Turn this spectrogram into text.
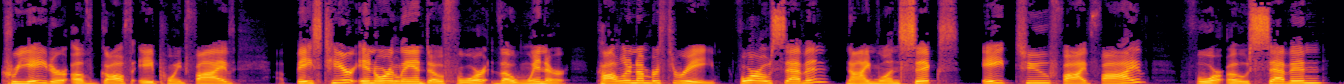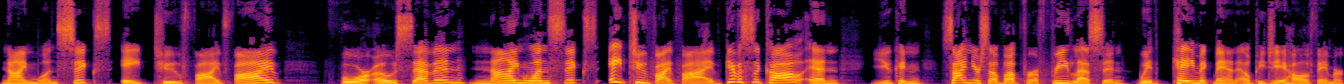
creator of Golf 8.5, uh, based here in Orlando for the winner. Caller number three, 407 916 8255. 407 916 8255. 407 916 8255. Give us a call and you can sign yourself up for a free lesson with Kay McMahon, LPGA Hall of Famer.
